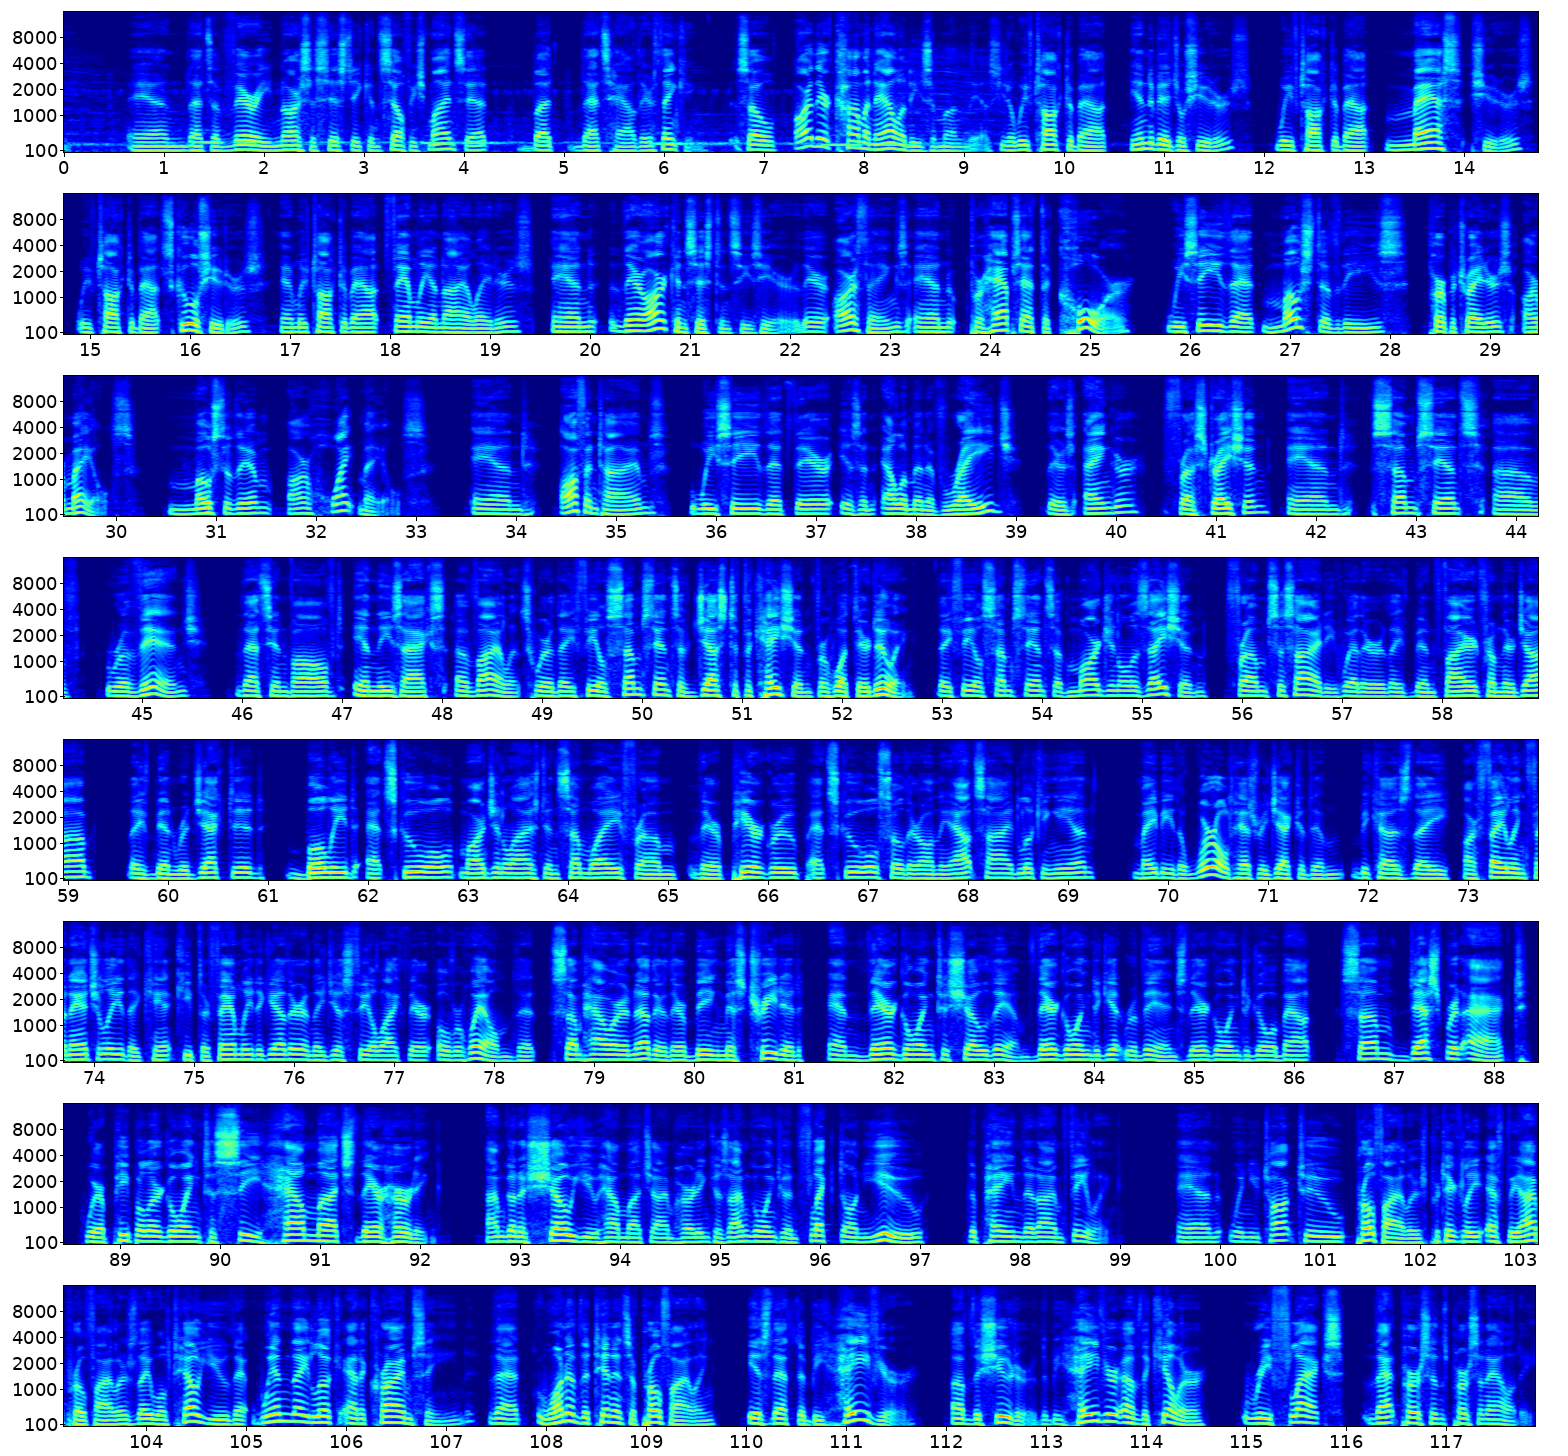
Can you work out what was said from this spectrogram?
And that's a very narcissistic and selfish mindset, but that's how they're thinking. So, are there commonalities among this? You know, we've talked about individual shooters, we've talked about mass shooters, we've talked about school shooters, and we've talked about family annihilators. And there are consistencies here. There are things, and perhaps at the core, we see that most of these perpetrators are males. Most of them are white males. And oftentimes we see that there is an element of rage, there's anger, frustration, and some sense of revenge that's involved in these acts of violence, where they feel some sense of justification for what they're doing. They feel some sense of marginalization from society, whether they've been fired from their job, they've been rejected, bullied at school, marginalized in some way from their peer group at school, so they're on the outside looking in. Maybe the world has rejected them because they are failing financially, they can't keep their family together, and they just feel like they're overwhelmed, that somehow or another they're being mistreated and they're going to show them. They're going to get revenge. They're going to go about some desperate act where people are going to see how much they're hurting. I'm going to show you how much I'm hurting because I'm going to inflict on you the pain that I'm feeling. And when you talk to profilers, particularly FBI profilers, they will tell you that when they look at a crime scene, that one of the tenets of profiling is that the behavior of the shooter, the behavior of the killer reflects that person's personality.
